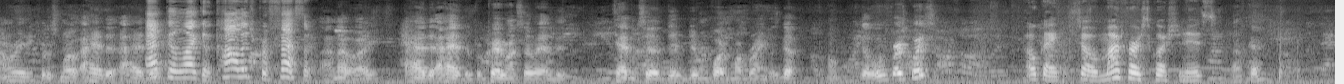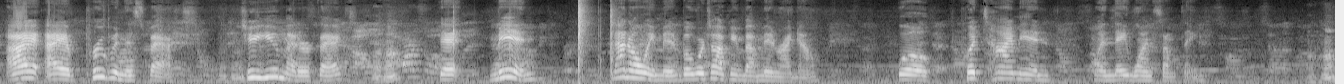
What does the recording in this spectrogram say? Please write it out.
I'm ready for the smoke. I had to. I had to. Acting like a college professor. I know, right? I had to, I had to prepare myself. I had to tap into a different part of my brain. Let's go. Let's go. What's the first question? Okay, so my first question is Okay. I, I have proven this fact to you, matter of fact, Uh huh. that men, not only men, but we're talking about men right now, will put time in when they want something, Uh huh.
